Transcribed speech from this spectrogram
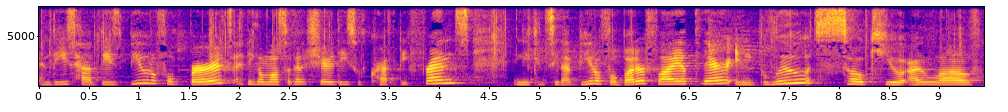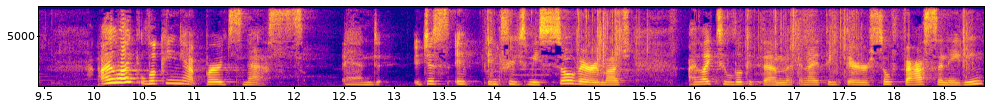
And these have these beautiful birds. I think I'm also gonna share these with crafty friends. And you can see that beautiful butterfly up there in blue. It's so cute. I love, I like looking at birds' nests. And it just it intrigues me so very much. I like to look at them and I think they're so fascinating.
